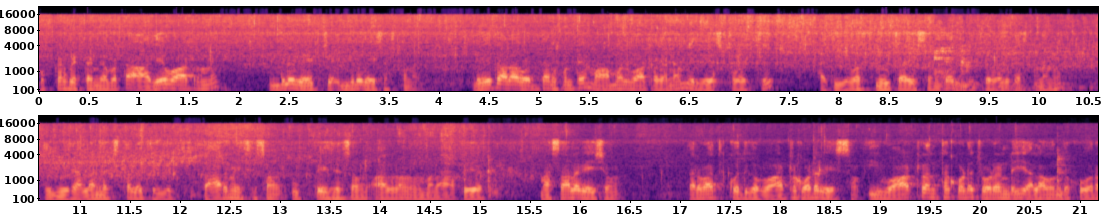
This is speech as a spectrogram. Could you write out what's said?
కుక్కర్ పెట్టాం కాబట్టి అదే వాటర్ని ఇందులో వేట్ చే ఇందులో వేసేస్తున్నాం. లేదు అలా వద్దు అనుకుంటే మామూలు వాటర్ కన్నా మీరు వేసుకోవచ్చు. అది ఎవరు మీ చాయిస్ అంటే అది మీకే వదిలేస్తున్నాను. అది మీరు ఎలా నచ్చితే అలా చేయొచ్చు. కారం వేసేసాం ఉప్పు వేసేసాం అల్లం మన పే మసాలా వేసాం. తర్వాత కొద్దిగా వాటర్ కూడా వేస్తాం. ఈ వాటర్ అంతా కూడా చూడండి ఎలా ఉందో కూర.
